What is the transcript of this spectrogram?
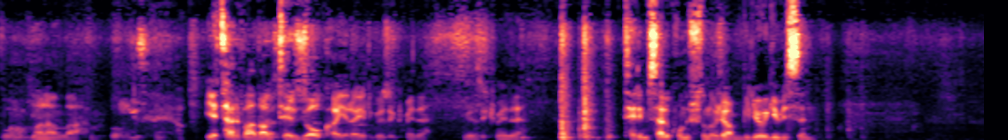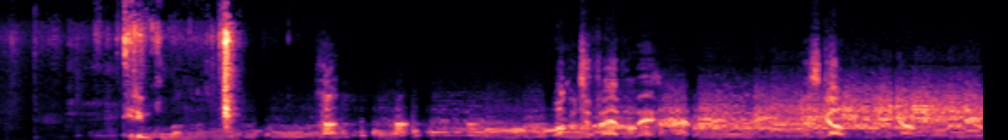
Komponent. Aman. Allah'ım. Yeter be adam terim. Yok hayır hayır gözükmedi. Gözükmedi. Terimsel konuştun hocam. Biliyor gibisin. Terim kullandın az önce. Welcome to Forever, man. Let's go. Come on,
